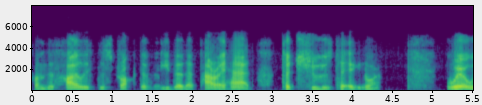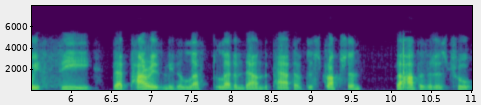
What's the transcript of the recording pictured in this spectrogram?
from this highly destructive midah that Pare had to choose to ignore. Where we see that Pare's midah led him down the path of destruction, the opposite is true.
